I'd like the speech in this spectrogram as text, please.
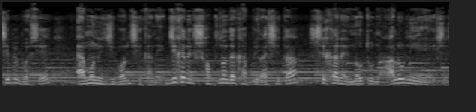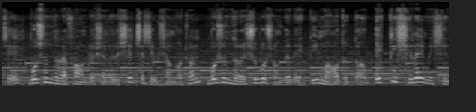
চেপে বসে এমনই জীবন সেখানে। যেখানে স্বপ্ন দেখা বিলাসিতা, সেখানে নতুন আলো নিয়ে এসেছে বসুন্ধরা ফাউন্ডেশনের স্বেচ্ছাসেবী সংগঠন, বসুন্ধরা শুভ সংঘের একটি মহৎ উদ্যোগ। একটি সেলাই মেশিন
